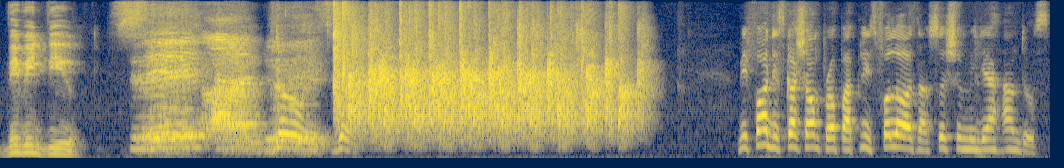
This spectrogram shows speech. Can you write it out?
Vivid View. Say and do it. Go. Before discussion proper, please follow us on social media handles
